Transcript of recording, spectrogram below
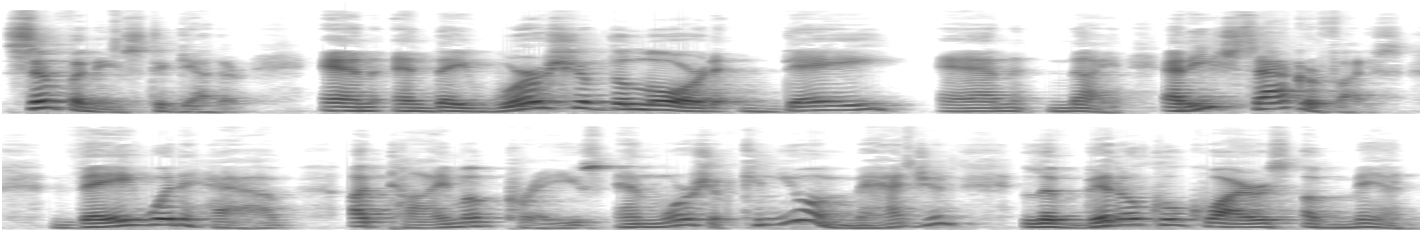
symphonies together, and and they worship the Lord day and night. At each sacrifice, they would have a time of praise and worship. Can you imagine Levitical choirs of men?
